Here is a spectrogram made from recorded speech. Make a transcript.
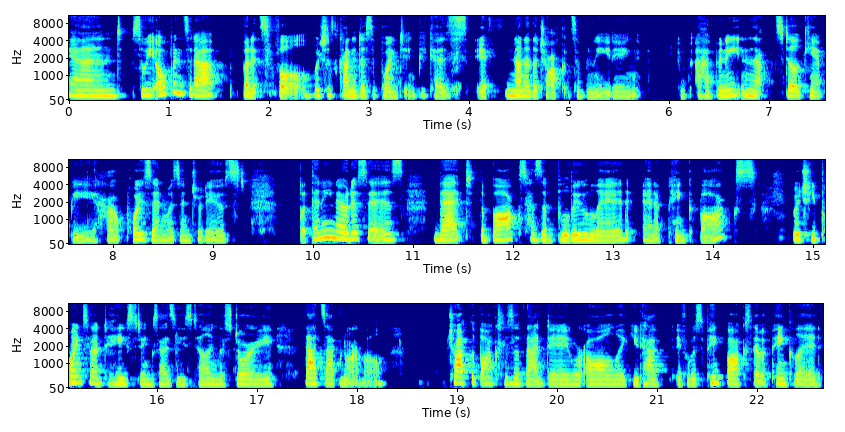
And so he opens it up, but it's full, which is kind of disappointing because if none of the chocolates have been eating have been eaten, that still can't be how poison was introduced. But then he notices that the box has a blue lid and a pink box, which he points out to Hastings as he's telling the story. That's abnormal. Chocolate boxes of that day were all like you'd have, if it was a pink box, it'd have a pink lid.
